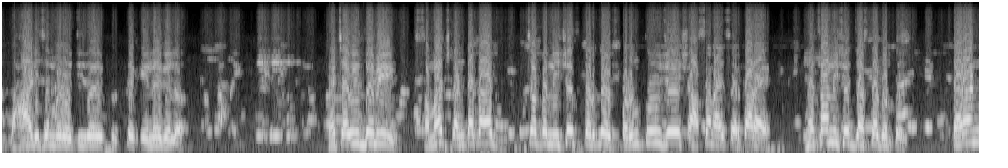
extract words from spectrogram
दहा डिसेंबर रोजी जे कृत्य केलं गेलं त्याच्या विरुद्ध मी समाज कंटकाचा तर निषेध करतोच परंतु जे शासन आहे सरकार आहे ह्याचा निषेध जास्त करतोय. कारण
